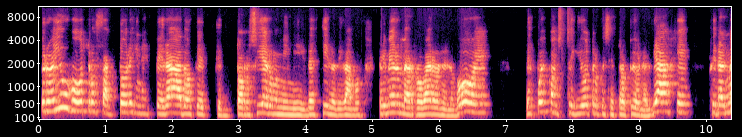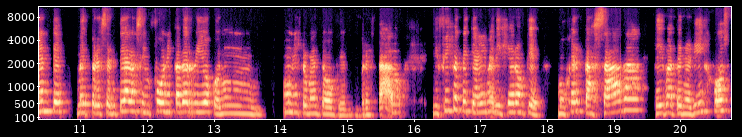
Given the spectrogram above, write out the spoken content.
pero ahí hubo otros factores inesperados que, torcieron mi, destino, digamos. Primero me robaron el BOE, después conseguí otro que se estropeó en el viaje, finalmente me presenté a la Sinfónica de Río con un, un instrumento que, prestado y fíjate que ahí me dijeron que mujer casada, que iba a tener hijos,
